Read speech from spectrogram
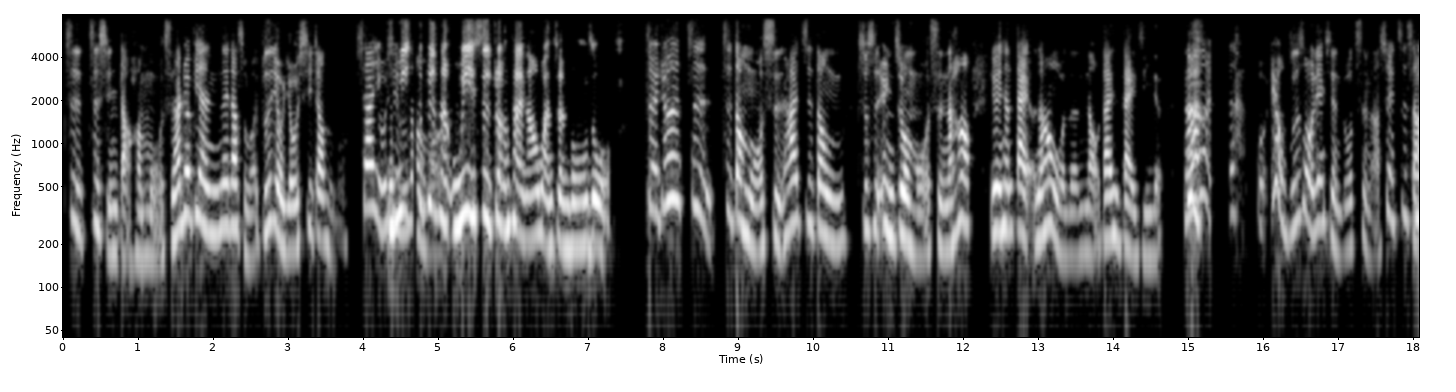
自自行导航模式，它就变那叫什么？不是有游戏叫什么？现在游戏就变成无意识状态，然后完成工作。对，就是自自动模式，它自动就是运作模式，然后有点像待，然后我的脑袋是待机的。然后我因为我不是说我练习很多次嘛，所以至少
